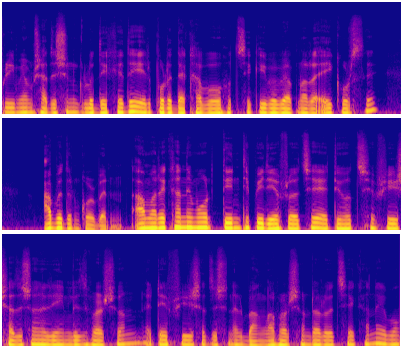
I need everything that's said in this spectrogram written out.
প্রিমিয়াম সাজেশনগুলো দেখে দিই। এরপরে দেখাবো হচ্ছে কীভাবে আপনারা এই কোর্সে আবেদন করবেন। আমার এখানে মোট তিনটি পিডিএফ রয়েছে। এটি হচ্ছে ফ্রি সাজেশনের ইংলিশ ভার্সন এটি ফ্রি সাজেশনের বাংলা ভার্সনটা রয়েছে এখানে এবং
